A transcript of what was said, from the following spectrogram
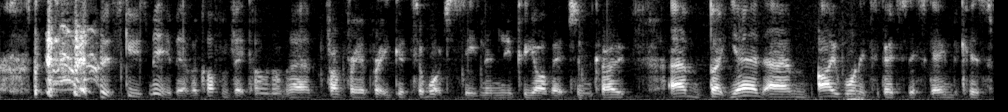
excuse me, a bit of a coffin fit going on. Uh, front three are pretty good to watch this season, and Luka Jovic and co. Um, but yeah, um, I wanted to go to this game because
